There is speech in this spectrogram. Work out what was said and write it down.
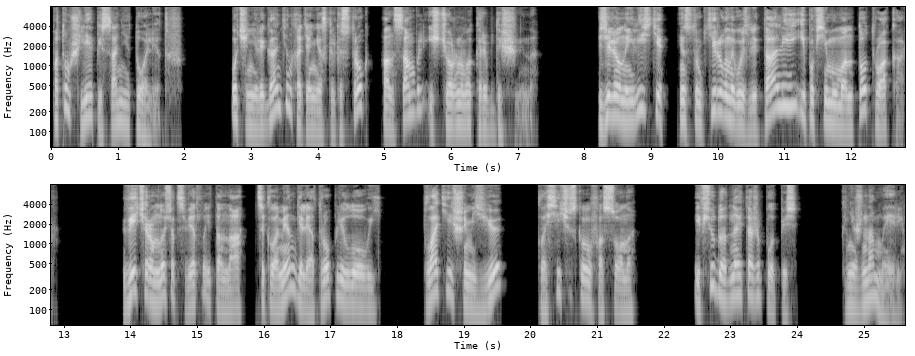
Потом шли описания туалетов. Очень элегантен, хотя несколько строк, ансамбль из черного крепдышина. Зеленые листья инструктированы возле талии и по всему манто труакар. Вечером носят светлые тона, цикламен, гелиотроп лиловый, платье шемизье классического фасона. И всюду одна и та же подпись «Княжна Мэри».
